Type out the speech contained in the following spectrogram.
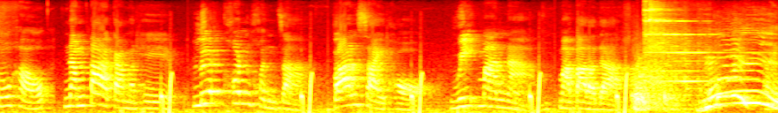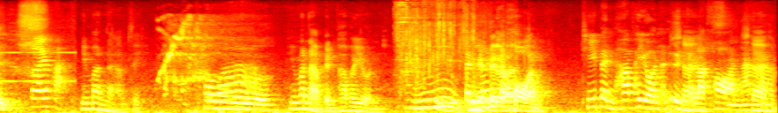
สู้เขาน้ำตากามเทพ เลือดข้นคนจางบ้านทรายทองวิมานหนามมาตาลดาค่ะเคยค่ะ พี่มันหนามสิ เพราะว่า พี่มันหนามเป็นภาพยนตร์ เป็นนี่เรื่องเป็นละคร ที่เป็นภาพยนตร์อันอื่นใช่เป็นละครนะใช่คะ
